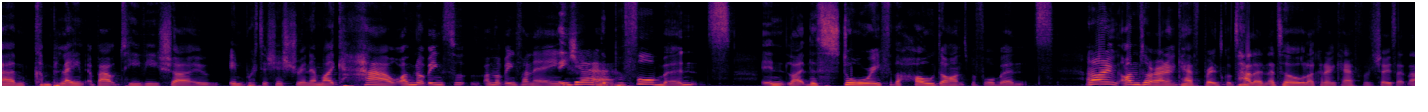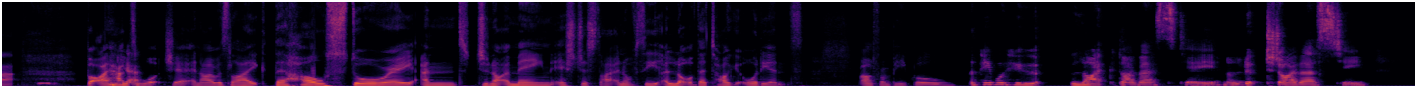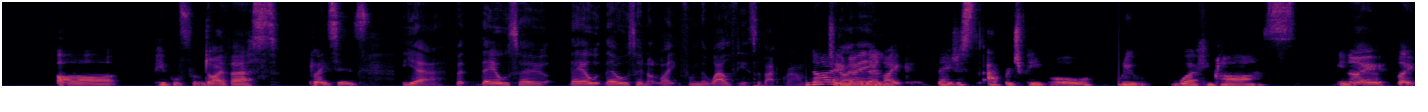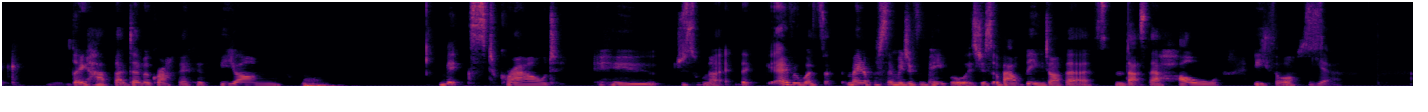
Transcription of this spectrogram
um, complaint about TV show in British history, and I'm like, how? I'm not being so, I'm not being funny. yeah. the performance in like the story for the whole dance performance. And I don't, I'm sorry, I don't care for Britain's Got Talent at all. Like I don't care for shows like that. But I had Yeah. to watch it, and I was like, the whole story, and do you know what I mean? It's just like, and obviously, a lot of their target audience are from people. the people who like diversity and look to diversity are people from diverse places. Yeah, but they also they they're also not like from the wealthiest of backgrounds. No, you know no, I they're like they're just average people, probably working class. You know, Yeah. like they have that demographic of the young, mixed crowd who just like like, everyone's made up of so many different people. It's just about being diverse, and that's their whole ethos. yeah,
